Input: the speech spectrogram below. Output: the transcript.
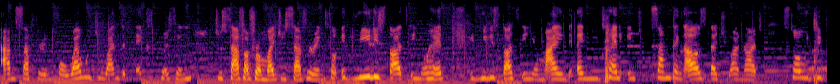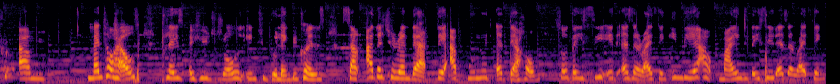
I'm suffering for. Why would you want the next person to suffer from what you're suffering? So it really starts in your head, it really starts in your mind, and you turn into something else that you are not. So dep- um mental health plays a huge role into bullying because some other children are, they are bullied at their home. So they see it as a right thing. In their mind they see it as a right thing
